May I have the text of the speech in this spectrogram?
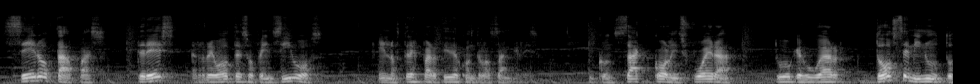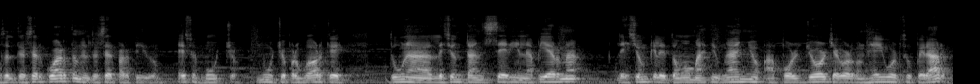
Cero tapas, tres rebotes ofensivos en los tres partidos contra Los Ángeles. Y con Zach Collins fuera, tuvo que jugar 12 minutos del tercer cuarto en el tercer partido. Eso es mucho, mucho para un jugador que tuvo una lesión tan seria en la pierna, lesión que le tomó más de un año a Paul George, a Gordon Hayward superar,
